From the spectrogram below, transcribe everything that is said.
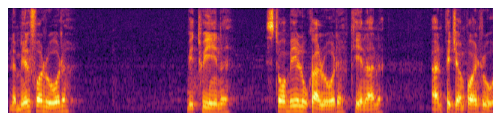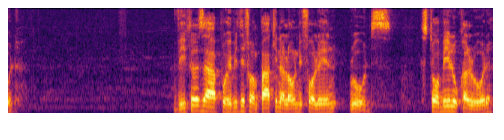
the Milford Road between Store Bay Local Road, Canaan, and Pigeon Point Road. Vehicles are prohibited from parking along the following roads Store Bay Local Road,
